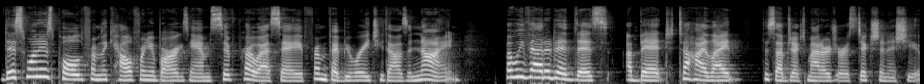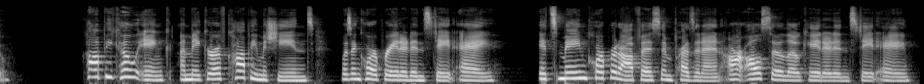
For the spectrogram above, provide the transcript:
This one is pulled from the California Bar Exam CivPro essay from February 2009, but we've edited this a bit to highlight the subject matter jurisdiction issue. Copyco Inc., a maker of copy machines, was incorporated in State A. Its main corporate office and president are also located in State A.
